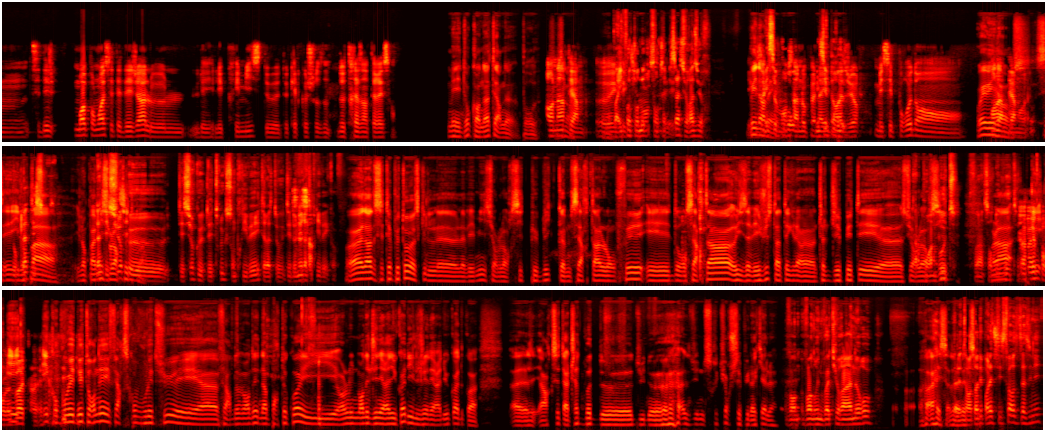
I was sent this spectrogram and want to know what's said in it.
moi, pour moi, c'était déjà le, le- les, les prémices de, de quelque chose de, très intéressant. Mais donc en interne pour eux. En ça interne, euh, il faut tourner, effectivement, ils font tourner c'est- ça sur Azure. Oui, non, Exactement, c'est un pour eux. Mais OpenAI dans. Azure, mais c'est pour eux dans Oui, oui, en non. interne, ouais. c'est- Donc Ils là, l'ont t'es pas, ils l'ont pas Là, mis t'es sur leur sûr, site. que... t'es sûr que tes trucs sont privés, tes, restes- tes données restent privées. Quoi. Ouais, non, c'était plutôt parce qu'ils euh, l'avaient mis sur leur site public comme certains l'ont fait et dont certains, euh, ils avaient juste intégré un chat GPT euh, sur Ah, leur pour un site. enfin, Voilà. de bot. Ah Et- pour le bot. Et qu'on pouvait détourner et faire ce qu'on voulait dessus et euh, faire demander n'importe quoi. Il- on lui demandait de générer du code, il générait du code. quoi. Euh, alors que c'était un chatbot d'une structure, je sais plus laquelle. Vend- Vendre une voiture à 1 euro. Ouais, ça T'as t'as être ça. entendu parler de cette histoire aux États-Unis?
